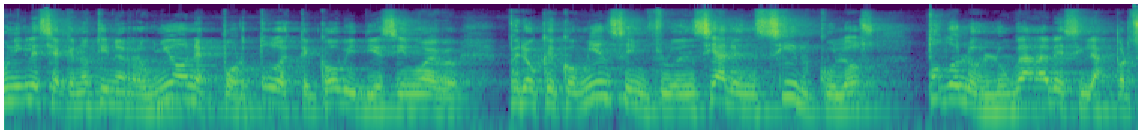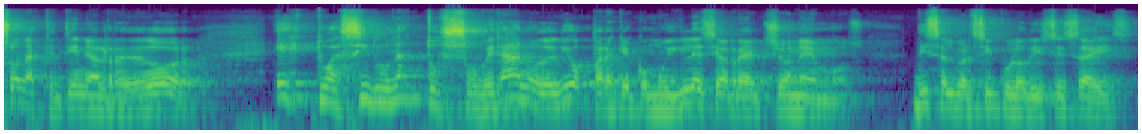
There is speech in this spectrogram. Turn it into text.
una iglesia que no tiene reuniones por todo este COVID-19, pero que comienza a influenciar en círculos todos los lugares y las personas que tiene alrededor. Esto ha sido un acto soberano de Dios para que como iglesia reaccionemos. Dice el versículo 16.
